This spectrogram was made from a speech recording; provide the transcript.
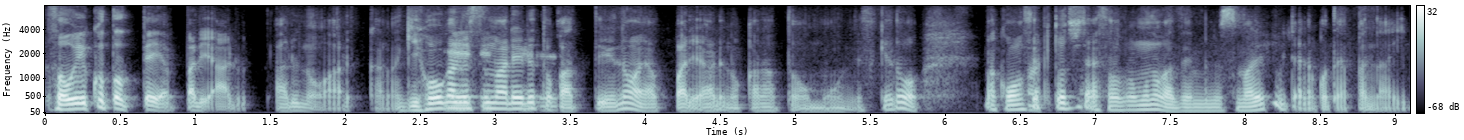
そういうことってやっぱりあるあるのはあるかな。技法が盗まれるとかっていうのはやっぱりあるのかなと思うんですけど、まあ、コンセプト自体そのものが全部盗まれるみたいなことはやっぱりない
